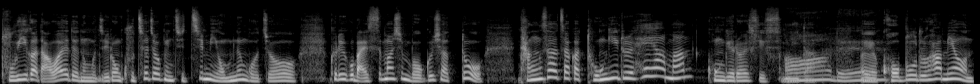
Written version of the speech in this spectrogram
부위가 나와야 되는 건지 이런 구체적인 지침이 없는 거죠. 그리고 말씀하신 머그샷도 당사자가 동의를 해야만 공개를 할수 있습니다. 아, 네. 네, 거부를 하면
